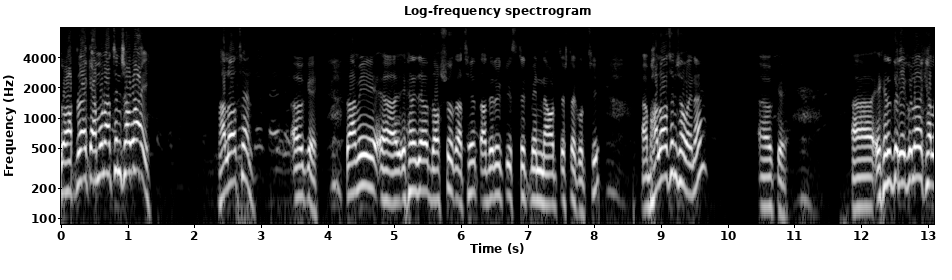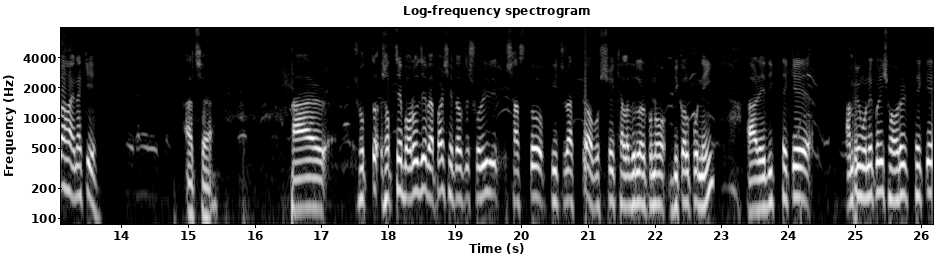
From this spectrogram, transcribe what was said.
তো আপনারা কেমন আছেন সবাই? ভালো আছেন? ওকে। তো আমি এখানে যারা দর্শক আছে, তাদেরও একটু স্টেটমেন্ট নেওয়ার চেষ্টা করছি। ভালো আছেন সবাই, না? ওকে। এখানে তো রেগুলার খেলা হয় নাকি? আচ্ছা। আর সত্য, সবচেয়ে বড় যে ব্যাপার সেটা হচ্ছে শরীর স্বাস্থ্য ফিট রাখতে অবশ্যই খেলাধুলার কোনো বিকল্প নেই। আর এদিক থেকে আমি মনে করি শহরের থেকে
